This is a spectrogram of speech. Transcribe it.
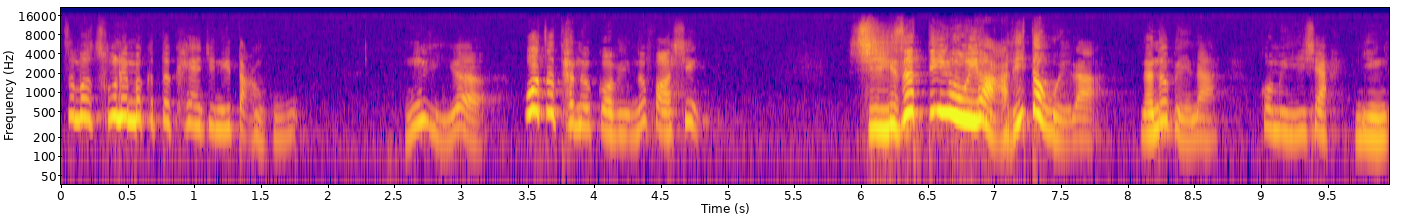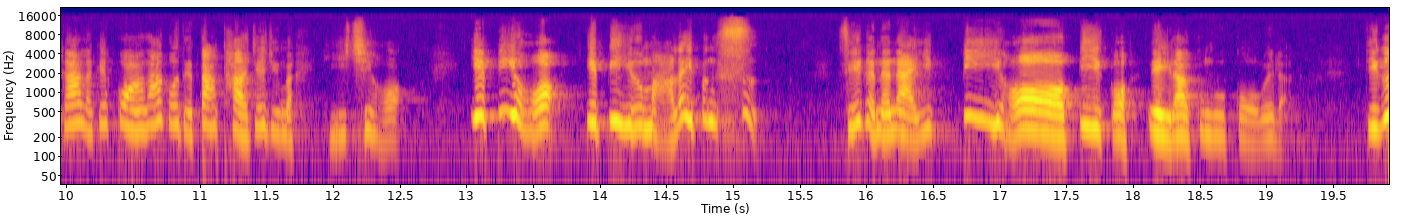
怎么从来没搿搭看见你打过？我会个，我只脱侬教会，侬放心。其实丁文英何里搭会啦？哪能办呢？后面伊想，人家辣盖广场高头打太极拳嘛，伊去学，一边学一边又买了一本书，就搿能呢，伊边学边教，拿伊拉公公教会了。迭个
